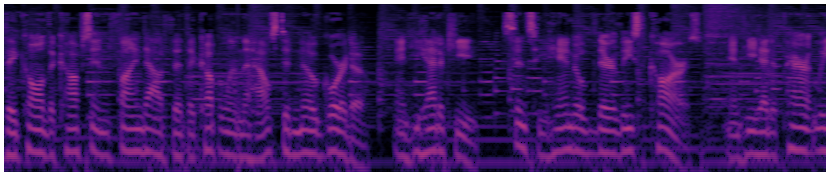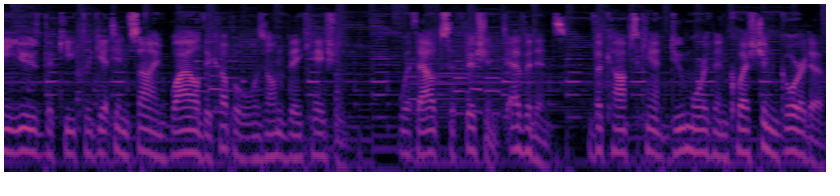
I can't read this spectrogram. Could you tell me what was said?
They call the cops and find out that the couple in the house did know Gordo, and he had a key, since he handled their leased cars, and he had apparently used the key to get inside while the couple was on vacation. Without sufficient evidence, the cops can't do more than question Gordo,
